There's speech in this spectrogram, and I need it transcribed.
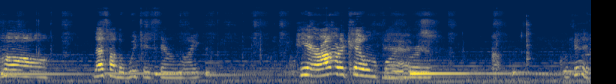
Oh, that's how the witches sound like. Here, I'm gonna kill him for you, Dax. Bruce. Quick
